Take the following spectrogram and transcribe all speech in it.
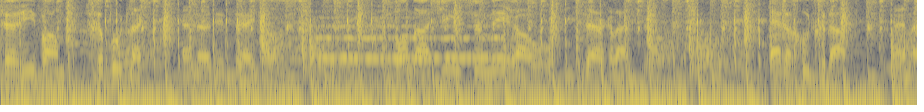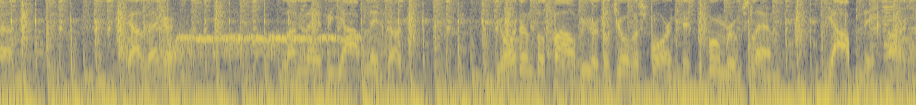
gerevamped, gebootleg. En uh, dit is er eentje van. Wanda G. Sonero of iets dergelijks. Erg goed gedaan. En um, ja, lekker. Lang leven Jaap Lichthart. Je hoort hem tot 12 uur, tot Joris Voorn. Het is de Boomroom Slam. Jaap Lichthart.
